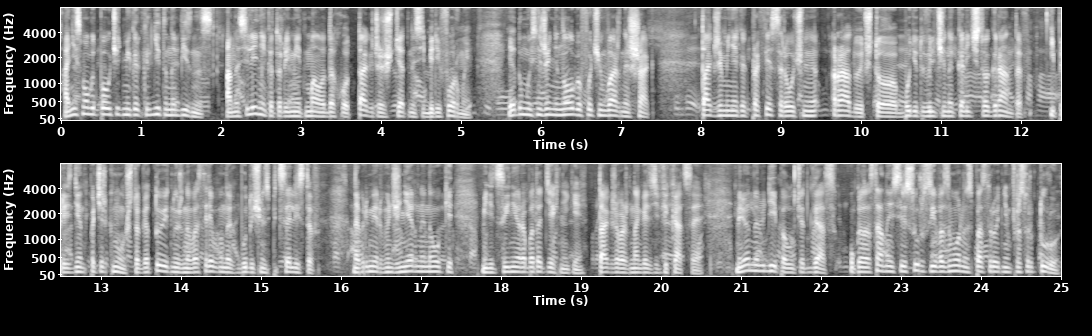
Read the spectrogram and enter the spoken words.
Они смогут получить микрокредиты на бизнес, а население, которое имеет малый доход, также ощутят на себе реформы. Я думаю, снижение налогов очень важный шаг. Также меня как профессора очень радует, что будет увеличено количество грантов. И президент подчеркнул, что готовить нужно востребованных будущим специалистов. Например, в инженерной науке, медицине и робототехнике. Также важна газификация. Миллионы людей получат газ. У Казахстана есть ресурсы и возможность построить инфраструктуру.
